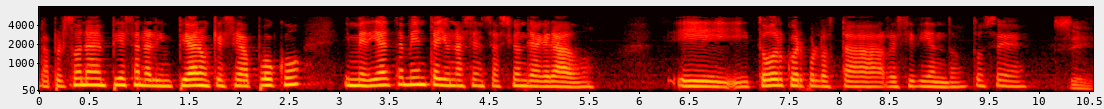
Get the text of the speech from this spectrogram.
las personas empiezan a limpiar, aunque sea poco, inmediatamente hay una sensación de agrado. Y, y todo el cuerpo lo está recibiendo. Entonces, Sí.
